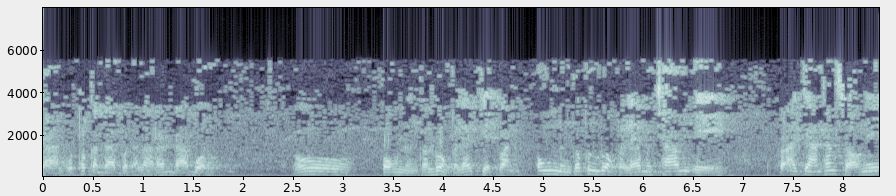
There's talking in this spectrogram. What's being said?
จารย์อุทกดาบทอลารันดาบท โอ้ องค์หนึ่งก็ล่วงไปแล้วเจ็ดวัน องค์หนึ่งก็เพิ่งล่วงไปแล้วเมื่อเช้านี้เองพระอาจารย์ทั้งสองนี้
